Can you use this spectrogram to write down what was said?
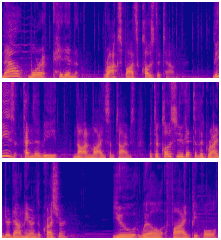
Now, more hidden rock spots close to town. These tend to be non-mine sometimes, but the closer you get to the grinder down here and the crusher, you will find people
